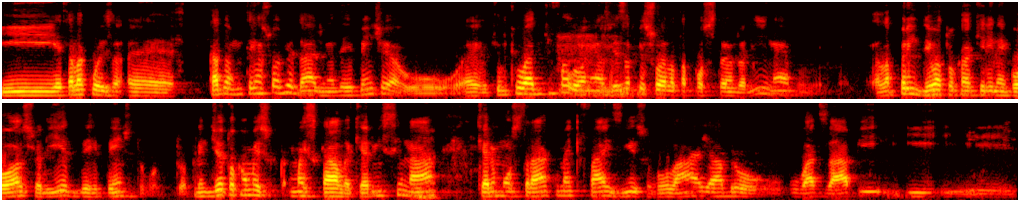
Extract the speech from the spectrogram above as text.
E aquela coisa, é, cada um tem a sua verdade, né? De repente, é, o, é aquilo que o Edson falou, né? Às vezes a pessoa ela tá postando ali, né? Ela aprendeu a tocar aquele negócio ali, de repente, eu aprendi a tocar uma, uma escala, quero ensinar, quero mostrar como é que faz isso. Vou lá e abro o WhatsApp e, e, e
